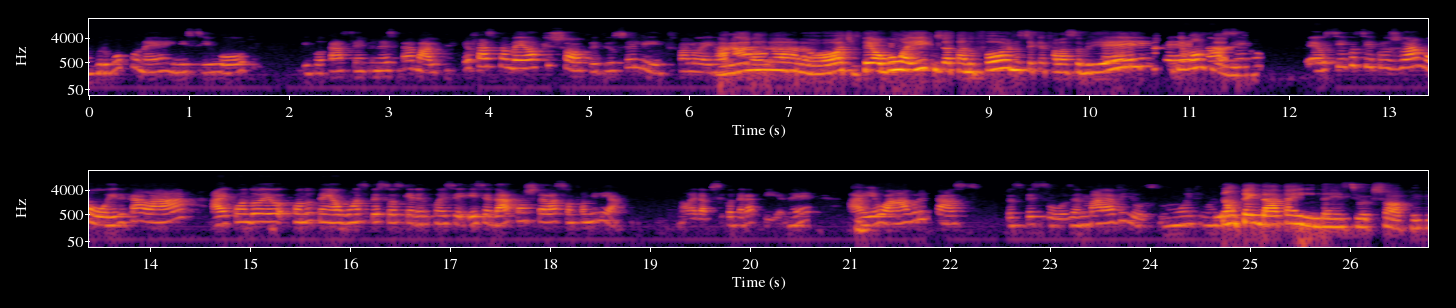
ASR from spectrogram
um grupo, né? Inicio outro. E vou estar sempre nesse trabalho. Eu faço também workshop, viu, Celito? Falou aí. ah, ótimo. Tem algum aí que já está no forno? Você quer falar sobre ele? Tem, tem. Cinco, é os cinco ciclos do amor. Ele está lá. Aí, quando, eu, quando tem algumas pessoas querendo conhecer, esse é da constelação familiar não é da psicoterapia, né? Aí eu abro e faço para as pessoas. É maravilhoso, muito, muito. Não tem data ainda esse workshop?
